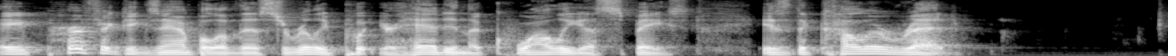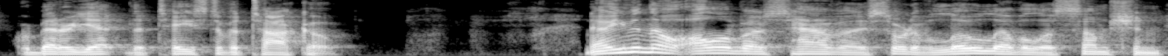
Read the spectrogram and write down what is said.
a perfect example of this to really put your head in the qualia space is the color red, or better yet, the taste of a taco. Now, even though all of us have a sort of low level assumption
